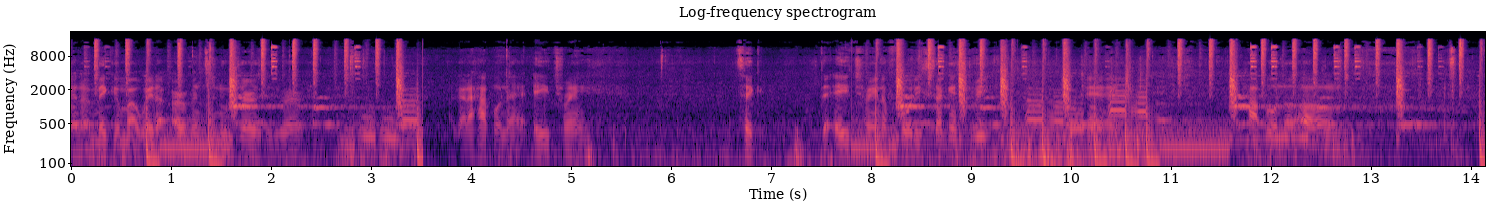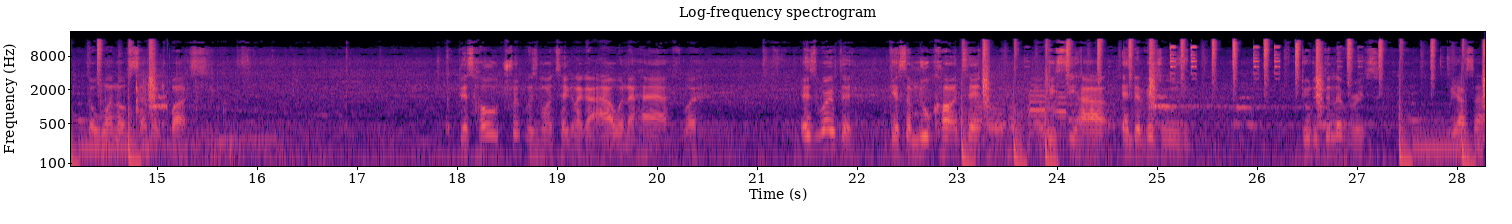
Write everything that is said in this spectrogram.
and I'm making my way to Irvington, New Jersey, right? I gotta hop on that A train. Take the A train to 42nd Street and hop on the um the 107 bus. This whole trip was gonna take like an hour and a half, but it's worth it. Get some new content and we see how individuals do the deliveries. We outside.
